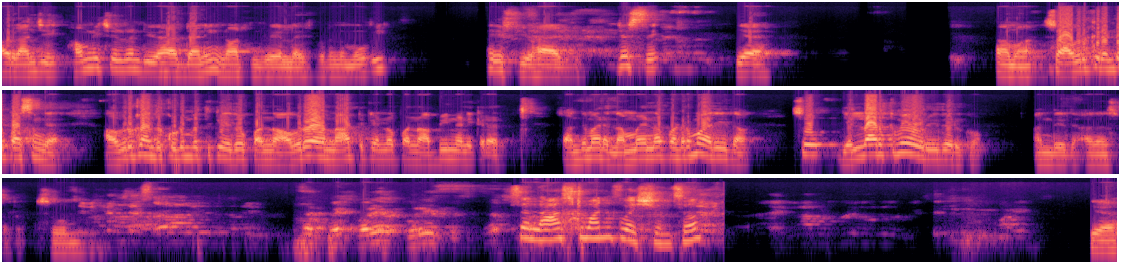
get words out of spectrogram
அவருக்கு அஞ்சு how children you do you not Danny? Not in real life. You had just say yeah. ஆமா. சோ அவருக்கு ரெண்டு பசங்க. அவருக்கும் அந்த குடும்பத்துக்கு ஏதோ பண்ணும். அவரும் அவர் நாட்டுக்கு என்ன பண்ணும் அப்படின்னு நினைக்கிறாரு. So அந்த மாதிரி நம்ம என்ன பண்றோமோ அதே தான் ஸோ எல்லாருக்குமே ஒரு இது இருக்கும். அந்த இது அதான் சொல்றேன். So Sir, last one question, sir. yeah.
